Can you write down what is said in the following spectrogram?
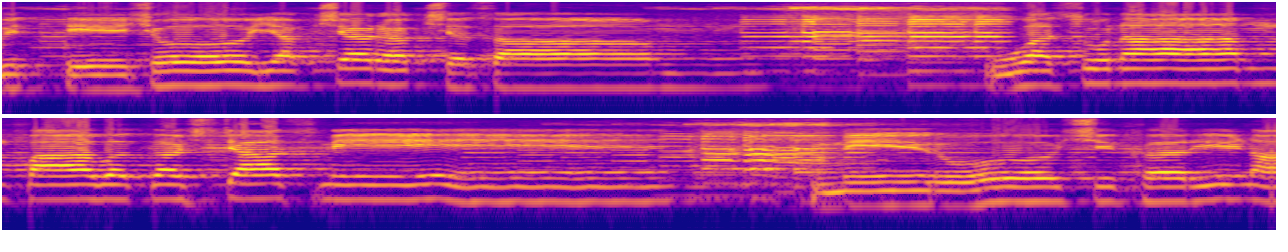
वित्तेशो यक्ष रक्षसाम वसुनाम पावकश्चास्मी मेरो शिखरिणामहम्.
